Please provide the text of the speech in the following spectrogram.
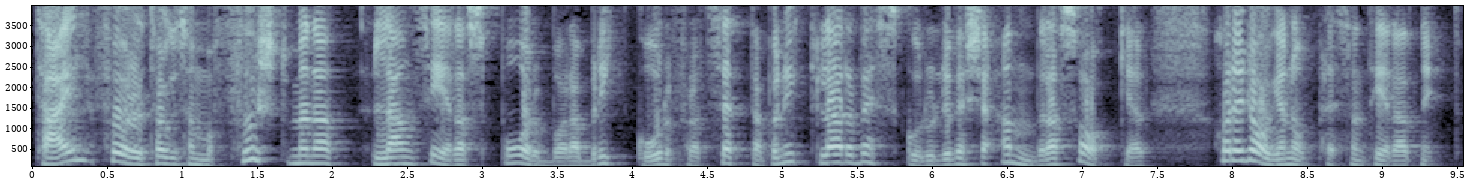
Tile, företaget som var först med att lansera spårbara brickor för att sätta på nycklar, väskor och diverse andra saker, har i dagarna presenterat nytt.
